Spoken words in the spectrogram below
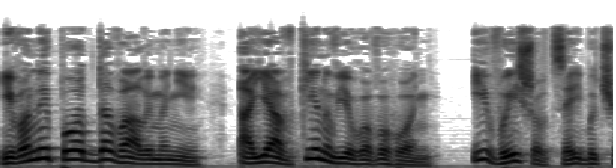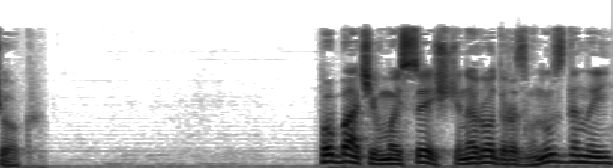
І вони пооддавали мені, а я вкинув його в вогонь і вийшов цей бичок. Побачив Мойсей, що народ розгнузданий,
